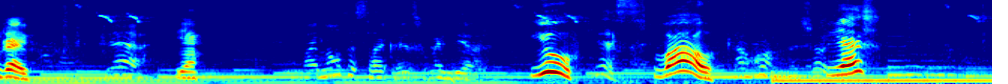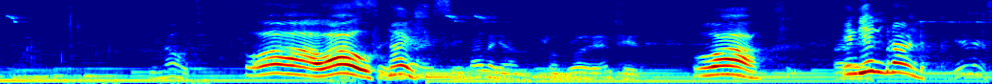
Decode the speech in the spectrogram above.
Drive Yeah, my motorcycle is from India. You? Yes, Wow. come on, I'll show you. Yes. You know it. Wow, wow, It's, nice. Nice It's Himalayan from Royal Enfield. Wow. Uh, Indian brand. Yes,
